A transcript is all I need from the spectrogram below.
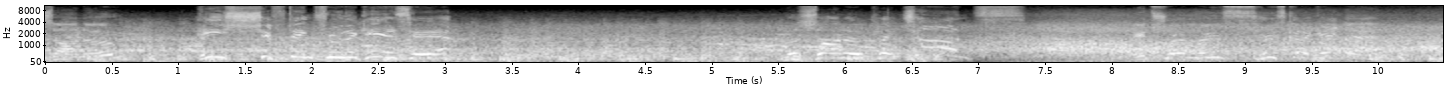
Lozano, he's shifting through the gears here. Lozano play chance! It's loose, who's going to get there?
